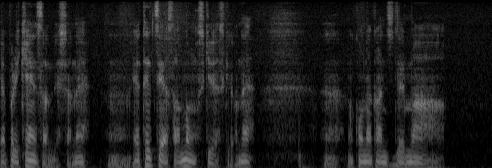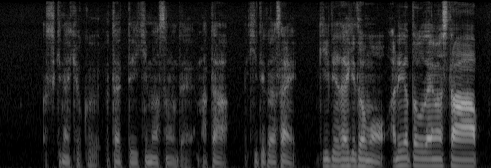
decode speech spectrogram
やっぱりケンさんでしたね、うん、いや哲也さんのも好きですけどね、うんまあ、こんな感じでまあ好きな曲歌っていきますのでまた聴いてください。聴いていただきどうもありがとうございました。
